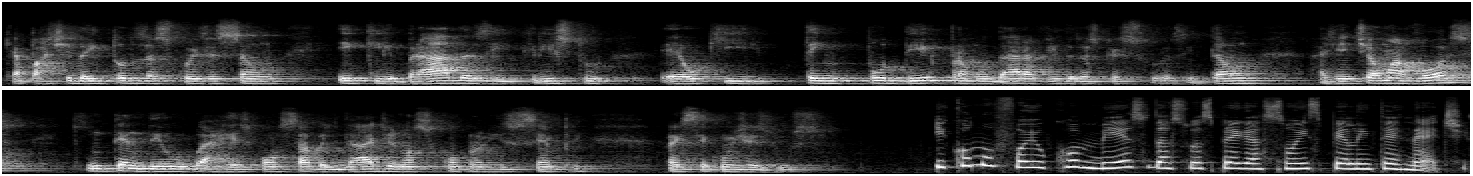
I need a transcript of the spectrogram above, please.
que a partir daí todas as coisas são equilibradas e Cristo é o que tem poder para mudar a vida das pessoas. Então, a gente é uma voz que entendeu a responsabilidade e o nosso compromisso sempre vai ser com Jesus. E como foi o começo das suas pregações pela internet?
